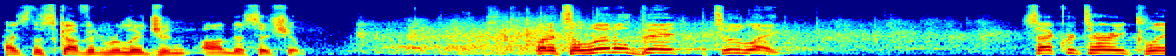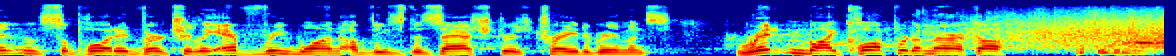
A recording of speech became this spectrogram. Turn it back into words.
has discovered religion on this issue. But it's a little bit too late. Secretary Clinton supported virtually every one of these disastrous trade agreements written by corporate America.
